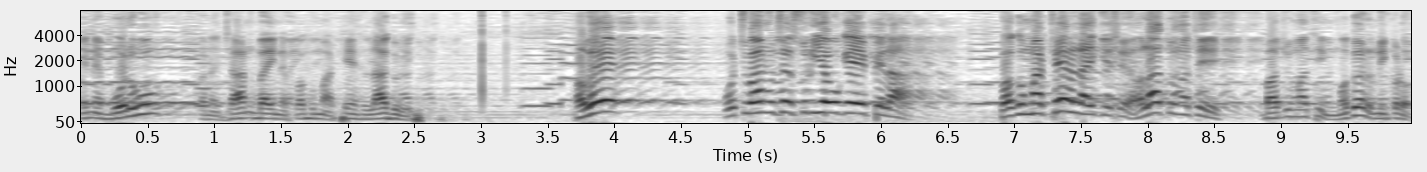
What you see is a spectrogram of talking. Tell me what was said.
એને બોલવું અને જાનબાઈને પગમાં ઠેહ લાગવી. હવે પહોંચવાનું છે, સૂર્ય ઉગે પેલા. પગમાં ઠેહ લાગી છે, હલાતું નથી. બાજુમાંથી મગર નીકળો.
